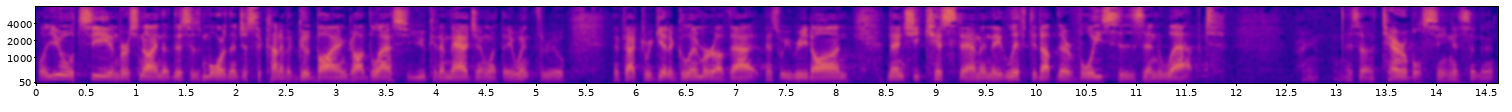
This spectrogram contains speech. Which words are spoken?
Well, you will see in verse 9 that this is more than just a kind of a goodbye and God bless you. You can imagine what they went through. In fact, we get a glimmer of that as we read on. Then she kissed them and they lifted up their voices and wept. Right? It's a terrible scene, isn't it?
